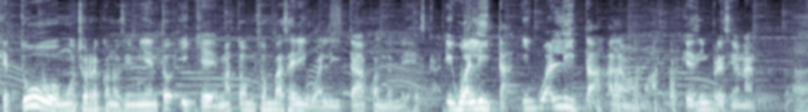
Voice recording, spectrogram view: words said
que tuvo mucho reconocimiento y que Emma Thompson va a ser igualita cuando envejezca. Igualita, igualita a la mamá, porque es impresionante. Ah.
